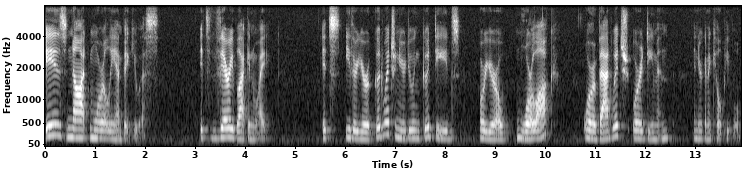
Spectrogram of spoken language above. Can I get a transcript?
is not morally ambiguous. It's very black and white it's either you're a good witch and you're doing good deeds, or you're a warlock, or a bad witch, or a demon, and you're going to kill people.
